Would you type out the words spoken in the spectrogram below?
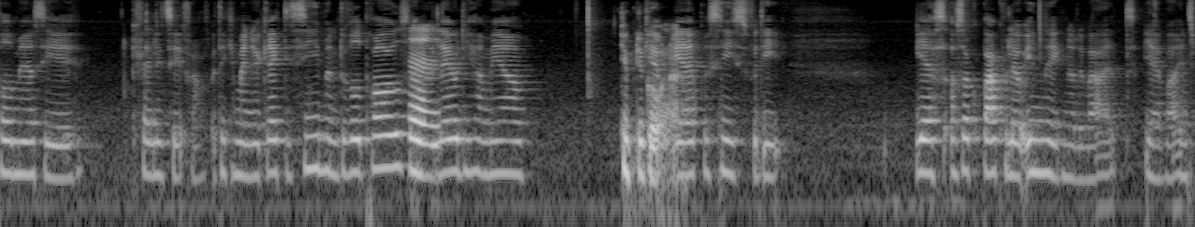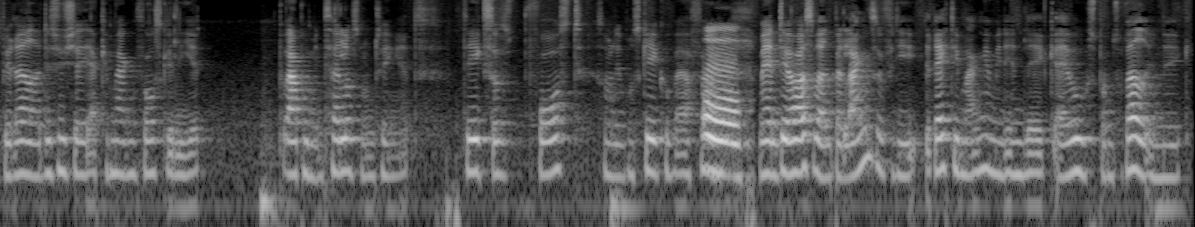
prøvet mere at sige kvalitet frem. Det kan man jo ikke rigtig sige, men du ved, prøvet så at lave de her mere Dybdegående. Ja, præcis, fordi ja, og så bare kunne lave indlæg, når det var, at jeg var inspireret, og det synes jeg, jeg kan mærke en forskel i, at bare på mine tal og sådan nogle ting, at det er ikke så forced, som det måske kunne være før. Mm. Men det har også været en balance, fordi rigtig mange af mine indlæg er jo sponsoreret indlæg.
